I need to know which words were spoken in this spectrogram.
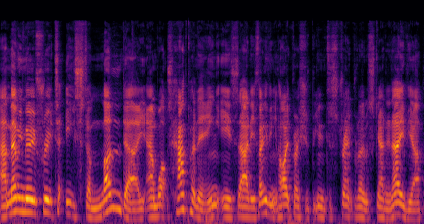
And then we move through to Easter Monday, and what's happening is that, if anything, high pressure is beginning to strengthen over Scandinavia,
